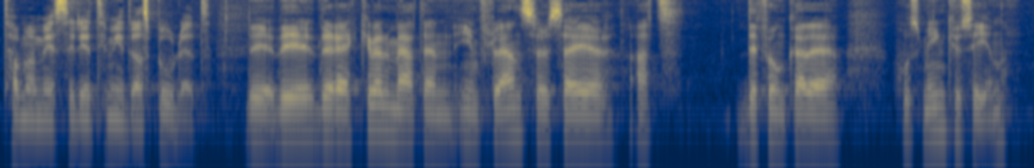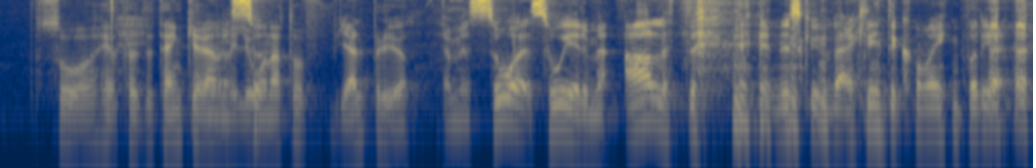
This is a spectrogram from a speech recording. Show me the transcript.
tar man med sig det till middagsbordet. Det, det, det räcker väl med att en influencer säger att det funkade hos min kusin så helt plötsligt tänker en miljon så, att då hjälper det ju. Ja men så, så är det med allt. nu ska vi verkligen inte komma in på det.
